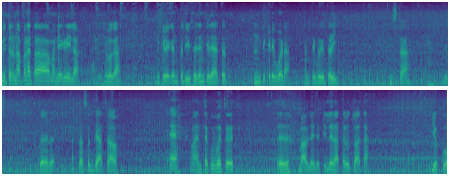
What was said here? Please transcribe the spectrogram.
मित्रांनो आपण आता मांड्याकडे येला आणि हे बघा इकडे गणपती विसर्जन केले जातात आणि तिकडे वडा आणि तिकडे तळी दिसता. दिसता. तर आता सध्या असा ए माणसं खूपच तर बावल्याच्या टिलर आता होतो आता. यकू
